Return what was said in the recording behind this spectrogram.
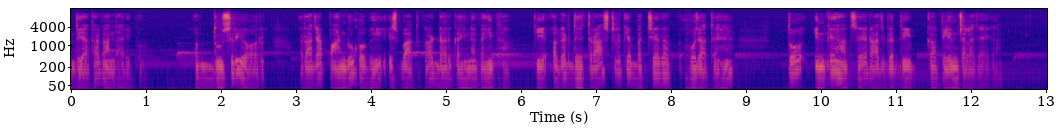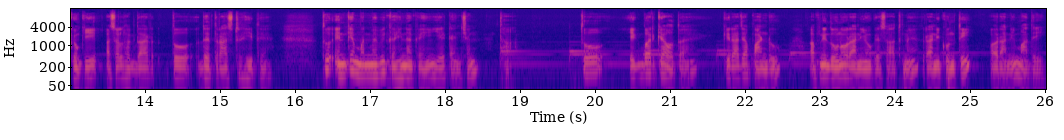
दिया था गांधारी को। अब दूसरी ओर राजा पांडु को भी इस बात का डर कहीं ना कहीं था। कि अगर धृतराष्ट्र के बच्चे अगर हो जाते हैं तो इनके हाथ से राजगद्दी का क्लेम चला जाएगा। क्योंकि असल हकदार तो धृतराष्ट्र ही थे। तो इनके मन में भी कहीं ना कहीं ये टेंशन था। तो एक बार क्या होता है कि राजा पांडु अपनी दोनों रानियों के साथ में, रानी कुंती और रानी मादरी,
